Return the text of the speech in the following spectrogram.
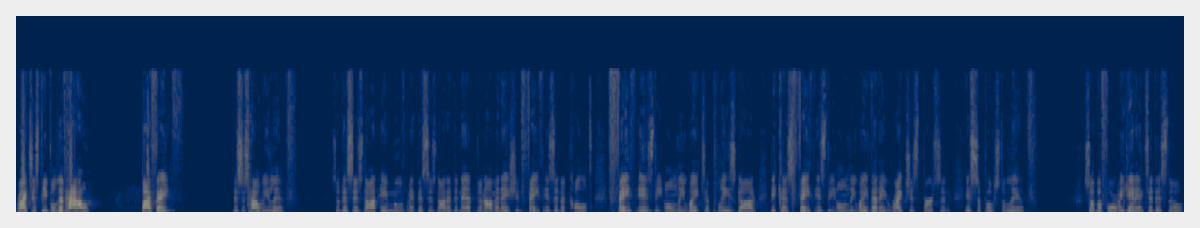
Righteous people live how? By faith. This is how we live. So, this is not a movement. This is not a de- denomination. Faith isn't a cult. Faith is the only way to please God because faith is the only way that a righteous person is supposed to live. So, before we get into this, though,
